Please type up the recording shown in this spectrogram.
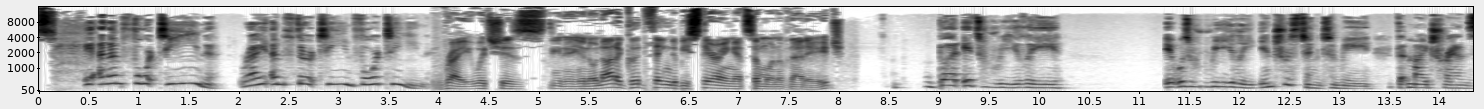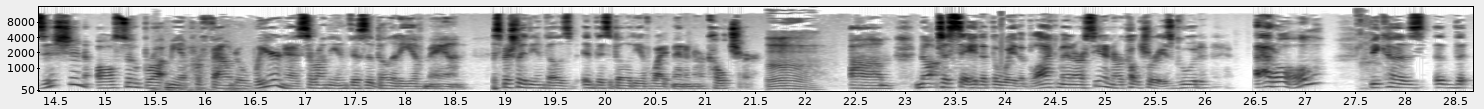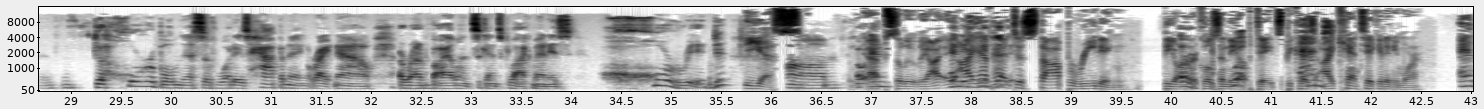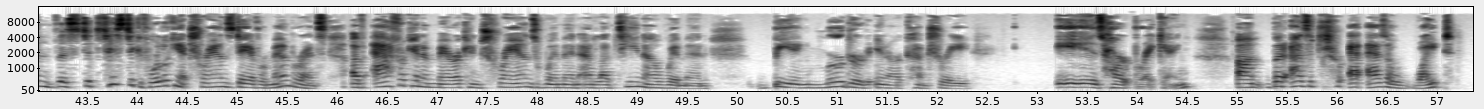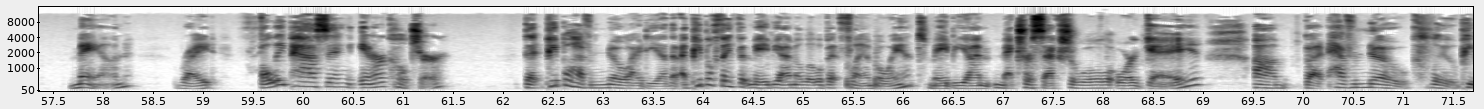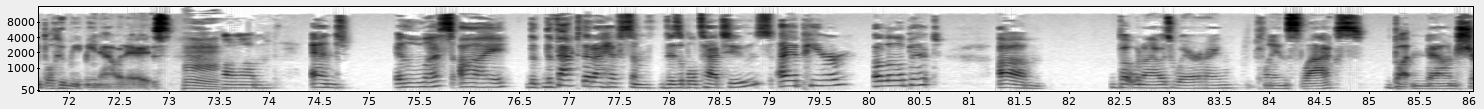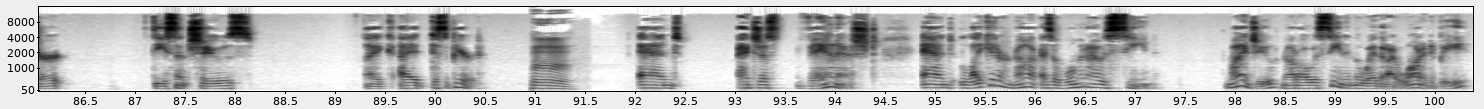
And I'm 14, right? I'm 13, 14. Right, which is you know, you know not a good thing to be staring at someone of that age. But it's really, it was really interesting to me that my transition also brought me a profound awareness around the invisibility of man, especially the invis- invisibility of white men in our culture. Um, not to say that the way that black men are seen in our culture is good at all, because the the horribleness of what is happening right now around violence against black men is horrid. Yes, Um, oh, and- absolutely. I, I have had at- to stop reading the articles and the well, updates because and- I can't take it anymore. And the statistic, if we're looking at Trans Day of Remembrance, of African American trans women and Latina women being murdered in our country is heartbreaking. Um, but as a tr- as a white man, right, fully passing in our culture, that people have no idea that people think that maybe I'm a little bit flamboyant, maybe I'm metrosexual or gay, um, but have no clue. People who meet me nowadays, um, and unless I the, the fact that I have some visible tattoos, I appear a little bit. Um, but when I was wearing plain slacks, button down shirt, decent shoes, like I disappeared. Hmm. And I just vanished. And like it or not, as a woman, I was seen. Mind you, not always seen in the way that I wanted to be.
